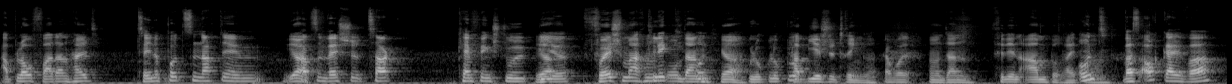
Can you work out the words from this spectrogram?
Ablauf war dann halt, Zähne putzen nach dem Ja. Katzenwäsche, zack, Campingstuhl, ja, Bier. fresh machen Klick und dann, und ja, gluck, trinken. Jawohl. Und dann für den Abend bereit Und machen. was auch geil war,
